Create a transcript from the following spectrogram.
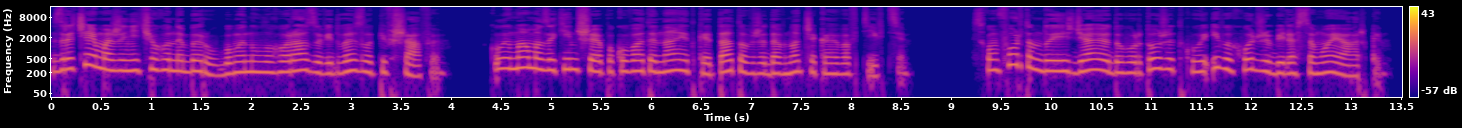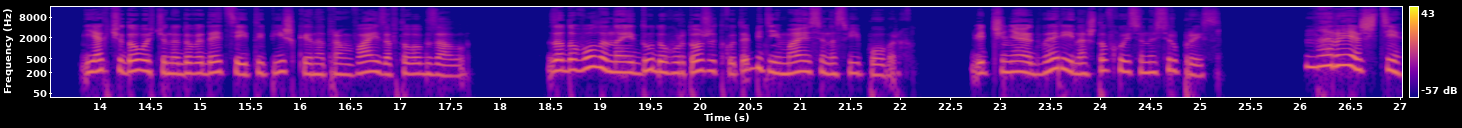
З речей майже нічого не беру, бо минулого разу відвезла півшафи. Коли мама закінчує пакувати наїдки, тато вже давно чекає в автівці. З комфортом доїжджаю до гуртожитку і виходжу біля самої арки. Як чудово, що не доведеться йти пішки на трамвай з автовокзалу. Задоволено йду до гуртожитку та підіймаюся на свій поверх. Відчиняю двері і наштовхуюся на сюрприз. Нарешті.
